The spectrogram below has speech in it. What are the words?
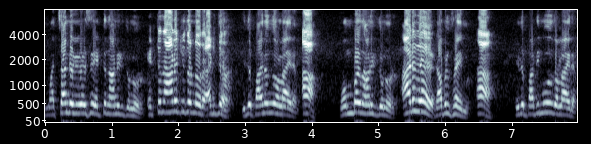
മച്ചാന്റെ വ്യൂവേഴ്സ് എട്ട് നാനൂറ്റി തൊണ്ണൂറ് എട്ട് നാനൂറ്റി തൊണ്ണൂറ് അടുത്ത ഇത് പതിനൊന്ന് തൊള്ളായിരം. ആ. ഒമ്പത് നാനൂറ്റി തൊണ്ണൂറ് അടുത്ത്. ഡബിൾ ഫ്രെയിം ആ. ഇത് പതിമൂന്ന് തൊള്ളായിരം.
